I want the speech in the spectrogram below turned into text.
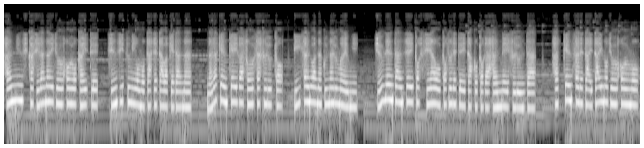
犯人しか知らない情報を書いて、真実味を持たせたわけだな。奈良県警が捜査すると、B さんは亡くなる前に、中年男性と寿司屋を訪れていたことが判明するんだ。発見された遺体の情報も、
